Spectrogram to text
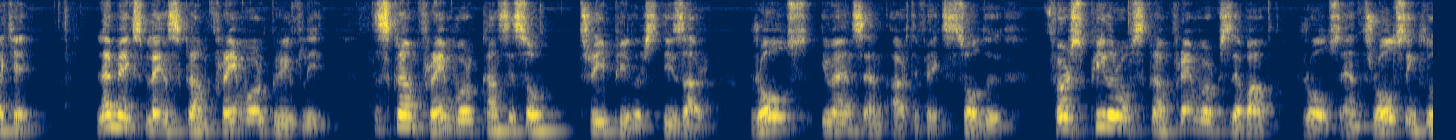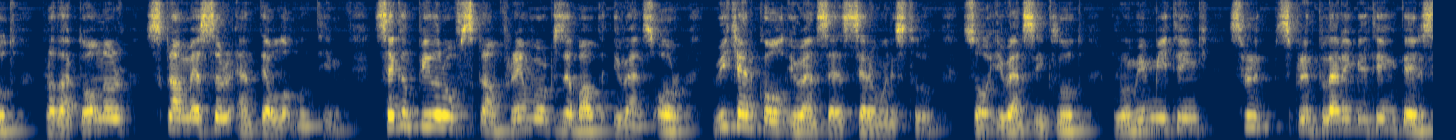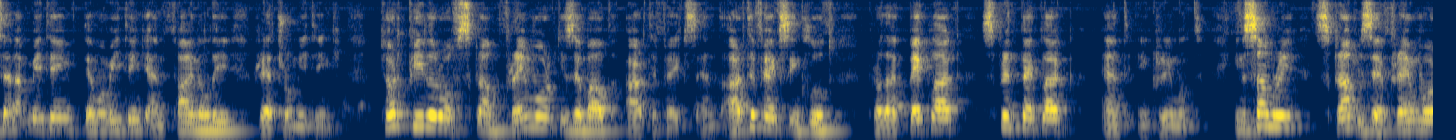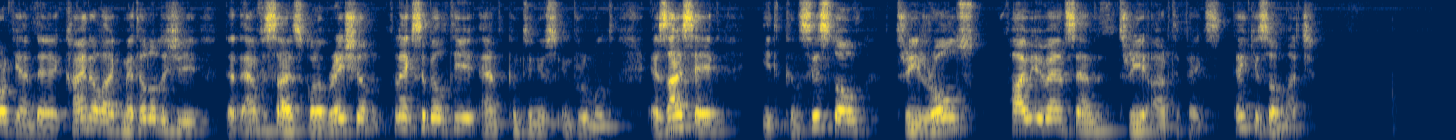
Okay, let me explain Scrum framework briefly. The Scrum framework consists of three pillars. These are roles, events, and artifacts. So the first pillar of Scrum framework is about roles, and roles include product owner, Scrum master, and development team. Second pillar of Scrum framework is about events, or we can call events as ceremonies too. So events include grooming meeting, sprint, sprint planning meeting, daily stand-up meeting, demo meeting, and finally retro meeting. Third pillar of Scrum framework is about artifacts, and artifacts include product backlog, sprint backlog, and increment. In summary, Scrum is a framework and a kind of like methodology that emphasizes collaboration, flexibility, and continuous improvement. As I said, it consists of three roles, five events, and three artifacts. Thank you so much.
